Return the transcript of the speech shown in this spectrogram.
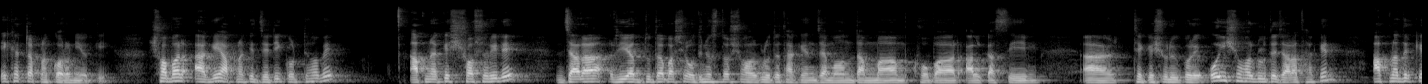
এক্ষেত্রে আপনার করণীয় কি? সবার আগে আপনাকে যেটি করতে হবে আপনাকে সশরীরে যারা রিয়াদ দূতাবাসের অধীনস্থ শহরগুলোতে থাকেন যেমন দাম্মাম খোবার আল কাসিম আহ, থেকে শুরু করে ওই শহরগুলোতে যারা থাকেন, আপনাদেরকে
